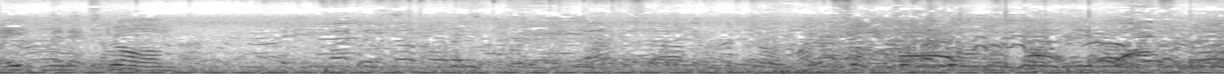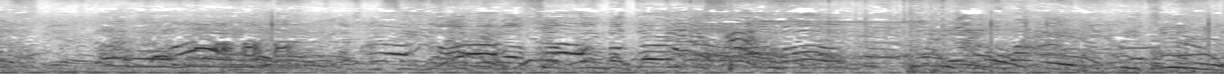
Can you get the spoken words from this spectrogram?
Eight minutes gone. Not about something, but Durham is still home. 20, 22,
